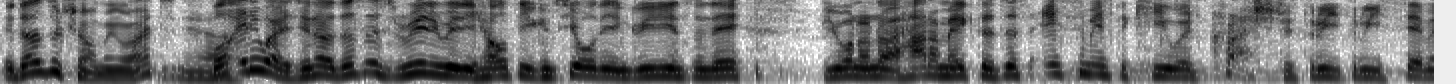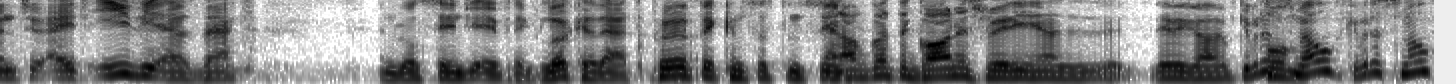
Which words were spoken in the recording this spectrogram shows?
It does look charming, right? Yeah. Well, anyways, you know, this is really, really healthy. You can see all the ingredients in there. If you want to know how to make this, just SMS the keyword crush to 33728. Easy as that. And we'll send you everything. Look at that. Perfect consistency. And I've got the garnish ready. here. There we go. Give it a smell. Give it a smell.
